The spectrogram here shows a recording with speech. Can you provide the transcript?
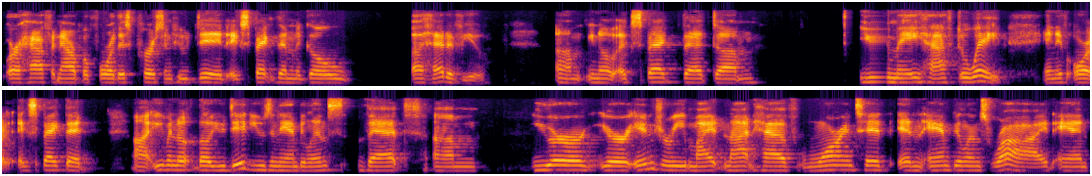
or half an hour before this person who did, expect them to go ahead of you. Um, you know, expect that um, you may have to wait, and if or expect that uh, even though, though, you did use an ambulance, that um, your your injury might not have warranted an ambulance ride and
